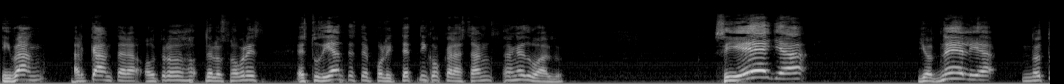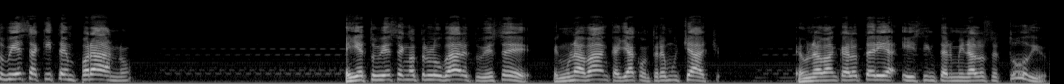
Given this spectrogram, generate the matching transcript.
Iván Alcántara, otro de los jóvenes estudiantes del Politécnico Calazán San Eduardo, si ella, Yotnelia, no estuviese aquí temprano, ella estuviese en otro lugar, estuviese en una banca ya con tres muchachos, en una banca de lotería y sin terminar los estudios.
